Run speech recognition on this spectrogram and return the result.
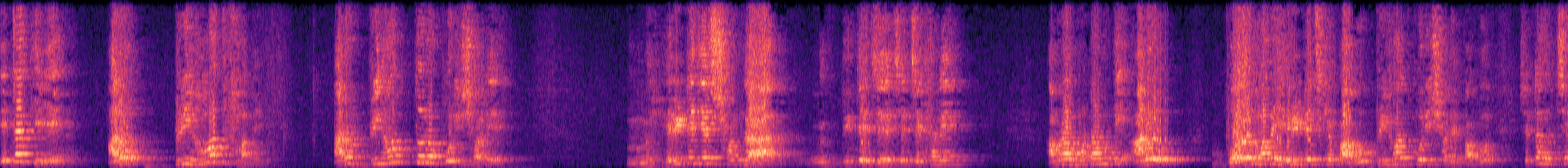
এটাকে আরও বৃহৎ ভাবে আরও বৃহত্তর পরিসরে হেরিটেজের সংজ্ঞা দিতে চেয়েছে, যেখানে আমরা মোটামুটি আরও বড়ভাবে হেরিটেজকে পাবো, বৃহৎ পরিসরে পাবো, সেটা হচ্ছে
